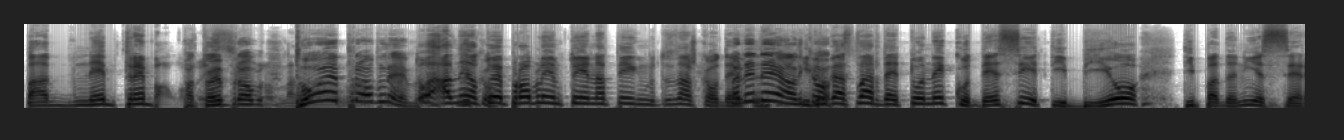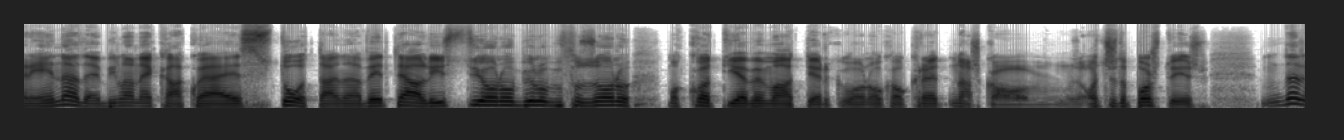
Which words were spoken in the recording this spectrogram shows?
Pa ne trebalo. Pa to je problem. To je problem. To, ali ne, to je problem, to je nategnuto, znaš kao da je... Pa ne, ne, ali I druga stvar, da je to neko deseti bio, tipa da nije Serena, da je bila neka koja je stota na VTA listi, ono bilo bi u fazonu, ma ko ti jebe mater, ono kao kret, znaš kao, hoćeš da poštuješ. Znaš,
